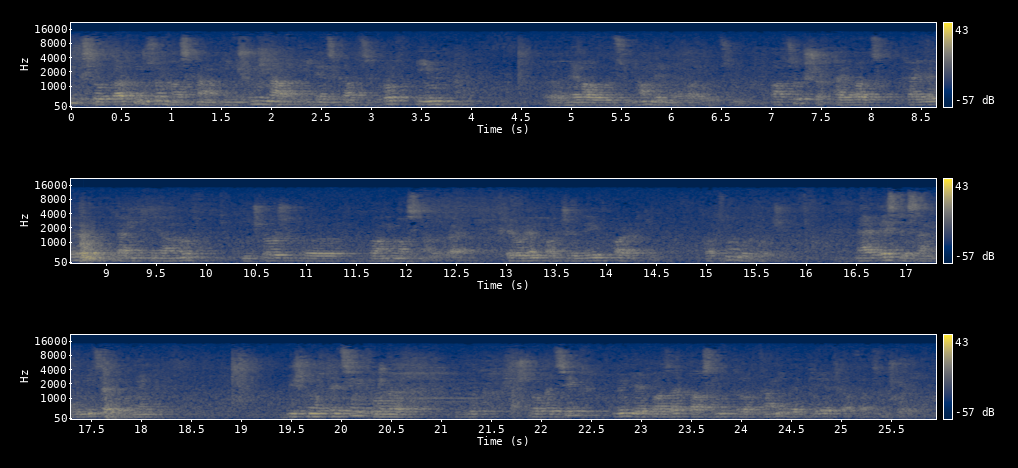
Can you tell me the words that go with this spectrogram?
ինքս որ կարդում ուզում հասկանամ ինչու նա իրենց կարծիքով իմ մեղավորություն, հա մեր մեղավորություն արդյոք շղթայված քայլերը դա ինքնիրանով ինչ որ բանի մասնավոր է թեորիան պատժելի բարակի կարծում եմ որ ոչ նաև այս տեսանկյունից է որ մենք միջնորդեցինք որ դուք շնորհեցիք նույն 2018 թվականի դեպքերի հետ կապված ինչ որ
